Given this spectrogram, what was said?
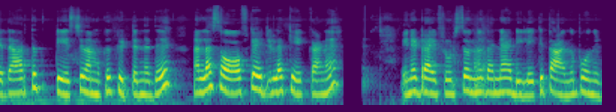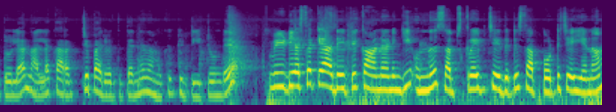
യഥാർത്ഥ ടേസ്റ്റ് നമുക്ക് കിട്ടുന്നത്. നല്ല സോഫ്റ്റ് ആയിട്ടുള്ള കേക്കാണ് പിന്നെ ഡ്രൈ ഫ്രൂട്ട്സ് ഒന്നും തന്നെ അടിയിലേക്ക് താഴ്ന്നു പോന്നിട്ടില്ല. നല്ല കറക്റ്റ് പരുവത്തിൽ തന്നെ നമുക്ക് കിട്ടിയിട്ടുണ്ട്. വീഡിയോസൊക്കെ ആദ്യമായിട്ട് കാണുകയാണെങ്കിൽ ഒന്ന് സബ്സ്ക്രൈബ് ചെയ്തിട്ട് സപ്പോർട്ട് ചെയ്യണം.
